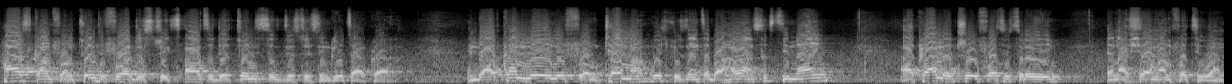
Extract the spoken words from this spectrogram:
has come from 24 districts out of the 26 districts in Greater Accra. And they have come mainly from Tema, which presented about 169, Accra Metro 43, and Ashaiman 41.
